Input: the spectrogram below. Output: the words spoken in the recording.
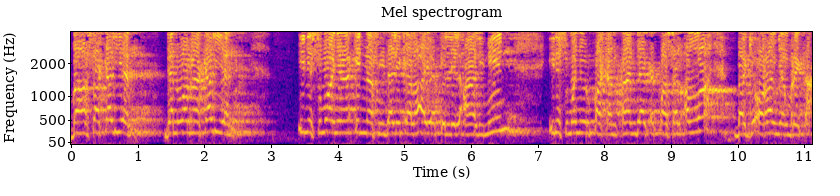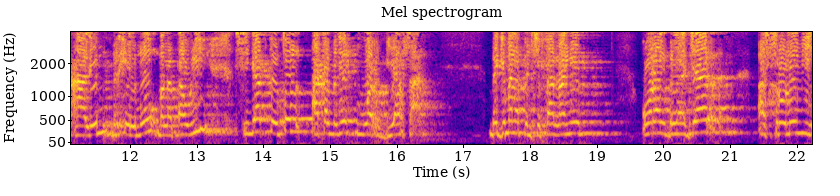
bahasa kalian dan warna kalian. Ini semuanya inna fi dzalika ayatin lil alimin. Ini semuanya merupakan tanda kekuasaan Allah bagi orang yang mereka alim, berilmu, mengetahui sehingga betul-betul akan melihat luar biasa. Bagaimana penciptaan langit, orang belajar astronomi,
